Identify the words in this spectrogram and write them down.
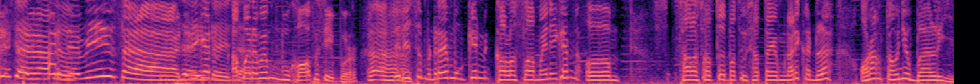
bisa gitu. bisa. Bisa, Jadi kan bisa, bisa. apa namanya membuka opsi pur. Heeh. Jadi sebenarnya mungkin kalau selama ini kan s- salah satu tempat wisata yang menarik adalah orang taunya Bali.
